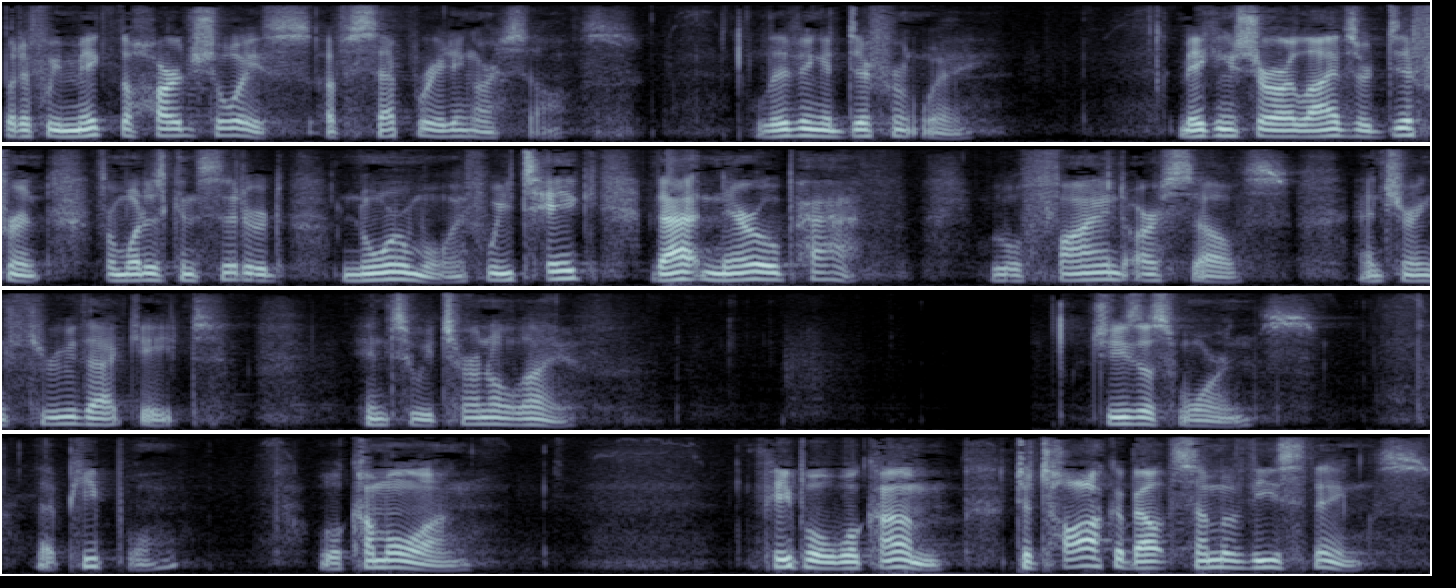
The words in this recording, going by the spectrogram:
But if we make the hard choice of separating ourselves, living a different way, making sure our lives are different from what is considered normal, if we take that narrow path, we will find ourselves entering through that gate into eternal life. Jesus warns that people will come along. People will come to talk about some of these things,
